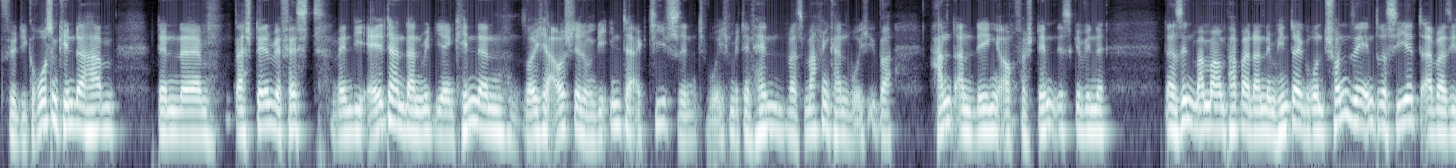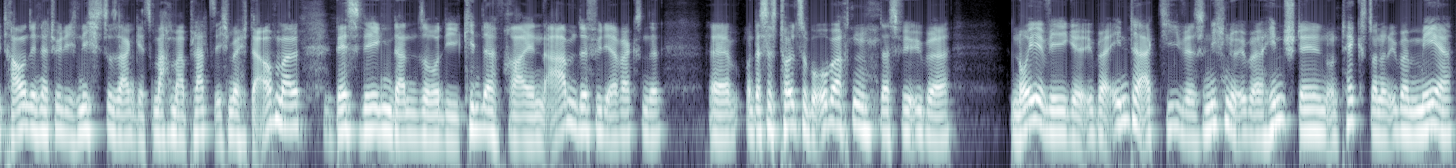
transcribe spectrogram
für die großen Kinder haben. Denn äh, da stellen wir fest, wenn die Eltern dann mit ihren Kindern solche Ausstellungen, die interaktiv sind, wo ich mit den Händen was machen kann, wo ich über Handanlegen auch Verständnis gewinne, Da sind Mama und Papa dann im Hintergrund schon sehr interessiert, aber sie trauen sich natürlich nicht zu sagen, jetzt mach mal Platz, ich möchte auch mal. Deswegen dann so die kinderfreien Abende für die Erwachsenen. Ähm, und das ist toll zu beobachten, dass wir über neue Wege, über Interaktives, nicht nur über Hinstellen und Text, sondern über mehr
